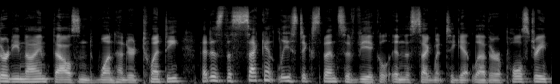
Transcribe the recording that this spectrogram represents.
39,120. That is the second least expensive vehicle in the segment to get leather upholstery.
